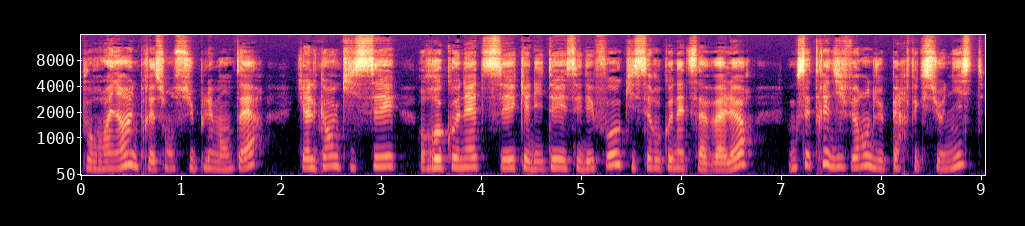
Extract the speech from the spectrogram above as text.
pour rien, une pression supplémentaire, quelqu'un qui sait reconnaître ses qualités et ses défauts, qui sait reconnaître sa valeur. Donc c'est très différent du perfectionniste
